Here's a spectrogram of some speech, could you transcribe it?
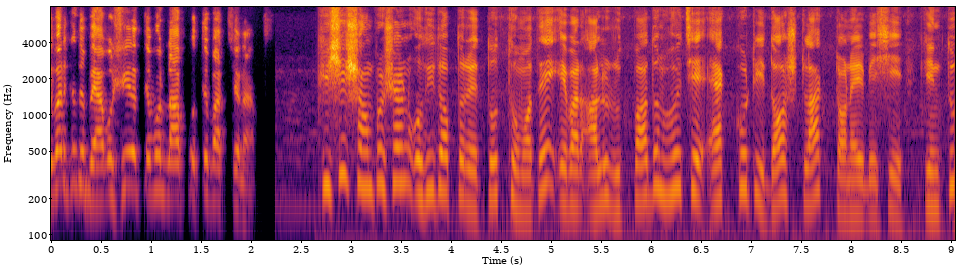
এবার কিন্তু ব্যবসায়ীরা তেমন লাভ করতে পারছে না। কৃষি সম্প্রসারণ অধিদপ্তরের তথ্য মতে, এবার আলুর উৎপাদন হয়েছে এক কোটি দশ লাখ টনের বেশি। কিন্তু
